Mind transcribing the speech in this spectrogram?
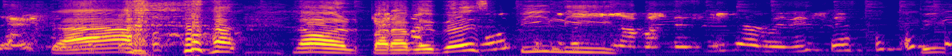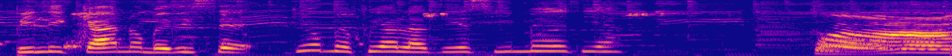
¿eh? Ah, no, para bebés, Pili. Pili Cano me dice, yo me fui a las diez y media. ¿Cómo?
